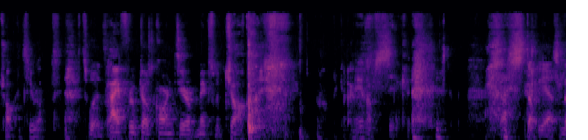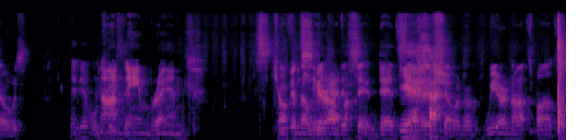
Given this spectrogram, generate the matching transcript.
Chocolate syrup. That's what it's high fructose corn syrup mixed with chocolate. Man, I'm sick. That stuffy ass nose. Maybe I won't. Non-name brand. Chocolate Even though syrup. we had it sitting dead Yeah. center showing them, we are not sponsored.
